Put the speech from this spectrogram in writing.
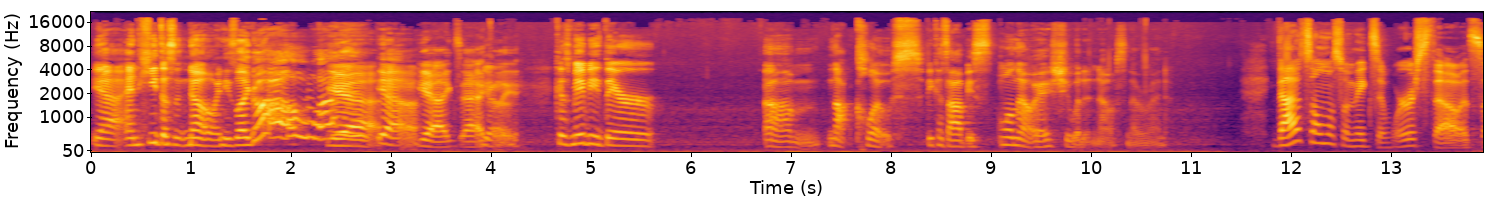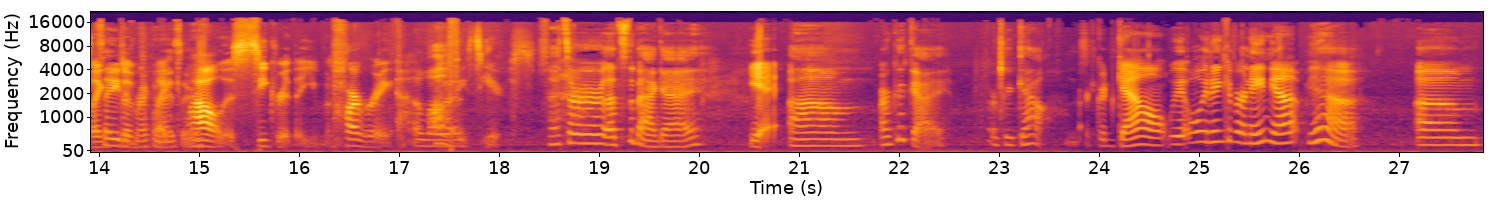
Yeah, and he doesn't know and he's like, "Oh, what?" Yeah, Yeah. yeah, exactly. Cuz maybe they're um not close because obvious well no eh, she wouldn't know so never mind That's almost what makes it worse, though. It's like, the, didn't recognize like her. wow, this secret that you've been harboring all it. these years. that's our that's the bad guy Yeah, um our good guy our good gal our good gal. We, well, we didn't give her name yet. yeah um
